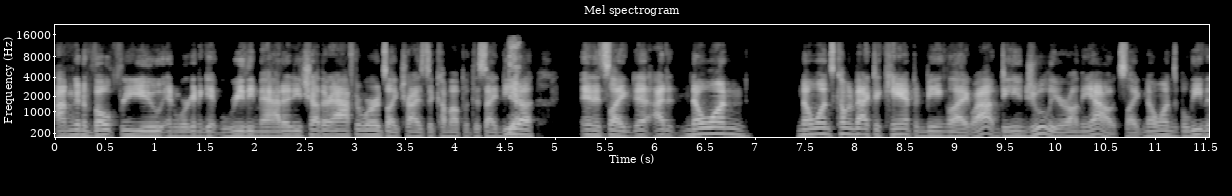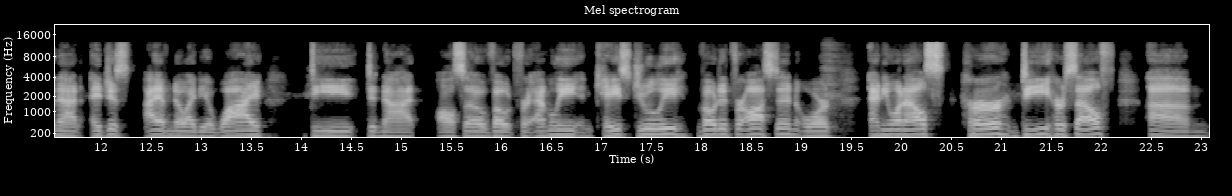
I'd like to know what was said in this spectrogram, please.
I'm going to vote for you and we're going to get really mad at each other afterwards, like tries to come up with this idea. Yeah. And it's like, I, no one no one's coming back to camp and being like, wow, Dee and Julie are on the outs. Like no one's believing that. It just, I have no idea why Dee did not also vote for Emily in case Julie voted for Austin or anyone else, her, Dee herself. Um,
